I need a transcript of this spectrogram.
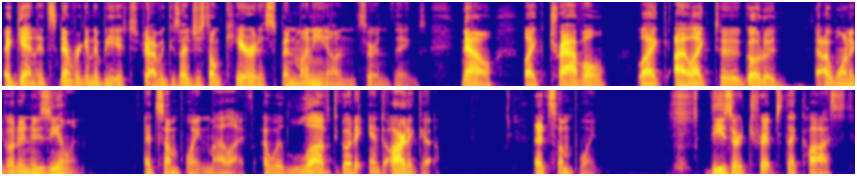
again, it's never going to be extravagant because I just don't care to spend money on certain things. Now, like travel, like I like to go to, I want to go to New Zealand at some point in my life. I would love to go to Antarctica at some point. These are trips that cost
